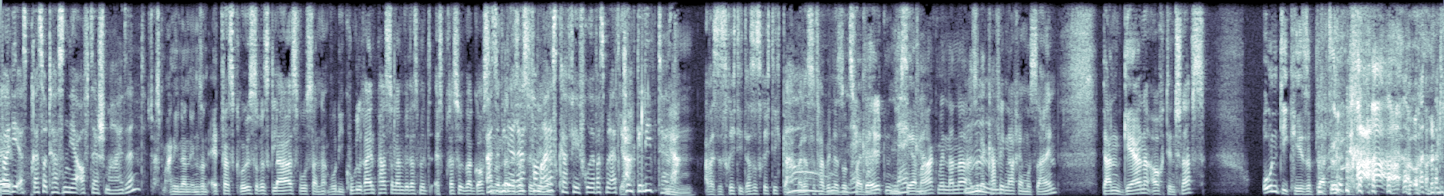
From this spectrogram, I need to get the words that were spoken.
zwei- weil die Espressotassen ja oft sehr schmal sind? Das machen die dann in so ein etwas größeres Glas, wo es dann, wo die Kugel reinpasst und dann wird das mit Espresso übergossen. Also wie der Rest vom Eiskaffee früher, was man als Ja. Kind geliebt hat. Ja, aber es ist richtig, das ist richtig geil, weil das Oh, verbindet so zwei lecker, Welten, die ich sehr mag miteinander. Also der Mm. Kaffee nachher muss sein. Dann gerne auch den Schnaps. Und die Käseplatte. und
